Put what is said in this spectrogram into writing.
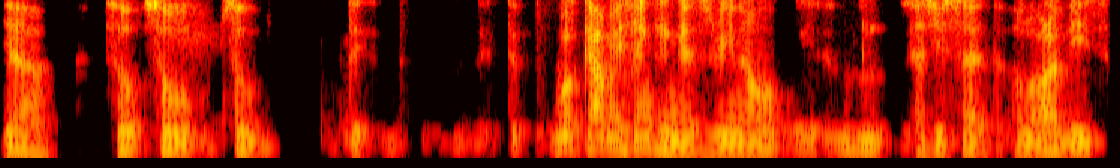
Yeah, so, so, so the, the, what got me thinking is, Reno, as you said, a lot of these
